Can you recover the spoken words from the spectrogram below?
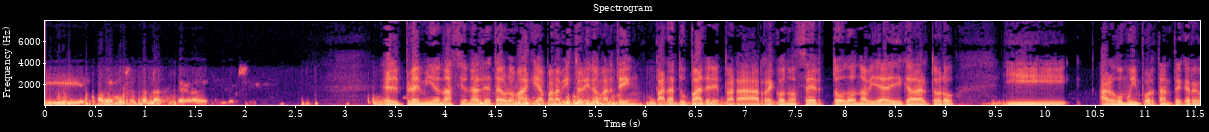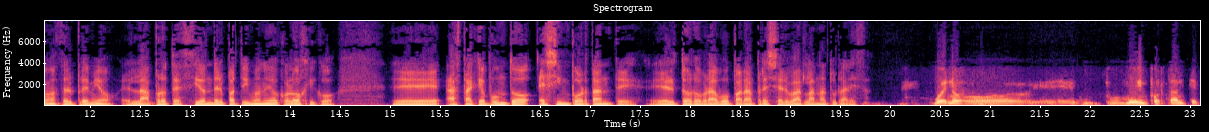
y estaremos eternamente agradecidos. El Premio Nacional de Tauromaquia para Victorino Martín, para tu padre, para reconocer toda una vida dedicada al toro y algo muy importante que reconoce el premio, la protección del patrimonio ecológico. Eh, ¿Hasta qué punto es importante el toro bravo para preservar la naturaleza? Bueno, eh, muy importante.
